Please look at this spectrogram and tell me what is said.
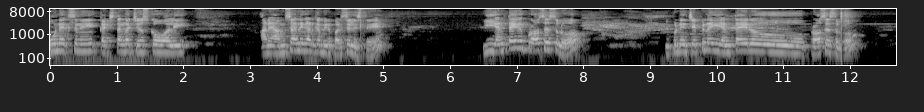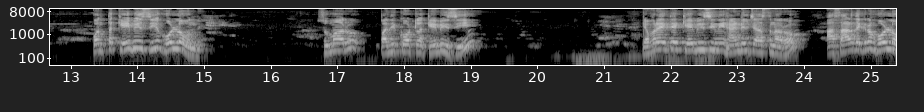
మూనెక్స్ని ఖచ్చితంగా చేసుకోవాలి అనే అంశాన్ని కనుక మీరు పరిశీలిస్తే ఈ ఎంటైర్ ప్రాసెస్లో ఇప్పుడు నేను చెప్పిన ఈ ఎంటైర్ ప్రాసెస్లో కొంత కేబీసీ హోల్డ్లో ఉంది. సుమారు పది కోట్ల కేబీసీ ఎవరైతే కేబీసీని హ్యాండిల్ చేస్తున్నారో ఆ సార్ దగ్గర హోల్డ్లో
